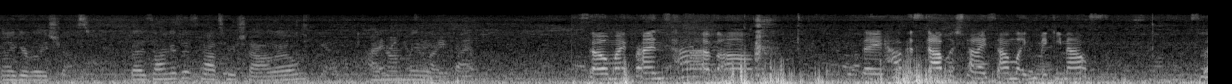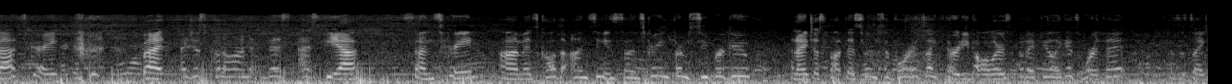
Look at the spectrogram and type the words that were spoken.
Then I get really stressed. But as long as it's not too shallow, I normally like it. So my friends have um, they have established that I sound like Mickey Mouse. So that's great. but I just put on this SPF sunscreen. Um, it's called the Unseen Sunscreen from Supergoop. And I just bought this from Sephora. It's like $30, but I feel like it's worth it because it's like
